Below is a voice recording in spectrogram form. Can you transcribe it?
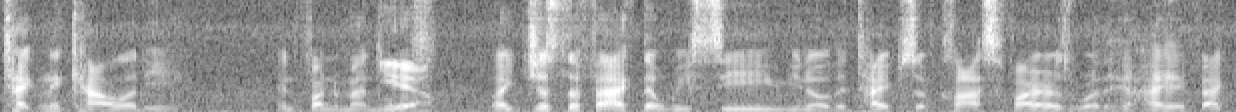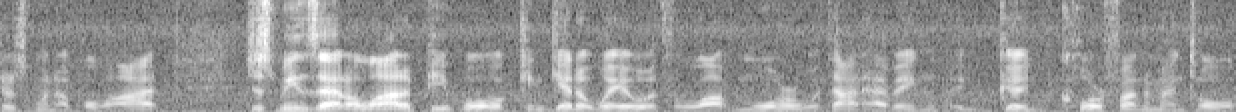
technicality and fundamentals. Yeah. Like just the fact that we see, you know, the types of classifiers where the high hit factors went up a lot, just means that a lot of people can get away with a lot more without having a good core fundamental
